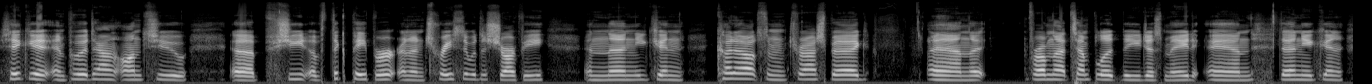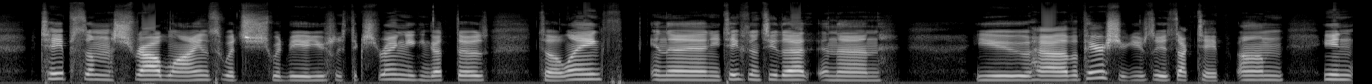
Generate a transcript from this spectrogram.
take it and put it down onto a sheet of thick paper, and then trace it with a sharpie, and then you can cut out some trash bag, and the, from that template that you just made, and then you can tape some shroud lines, which would be usually thick string. You can get those to length, and then you tape them to that, and then you have a parachute. Usually it's duct tape. Um, you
